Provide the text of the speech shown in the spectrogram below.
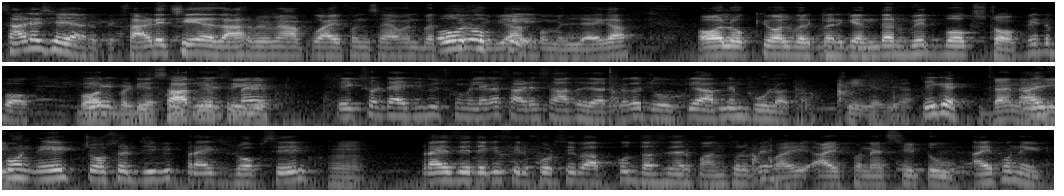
साढ़े छह हज़ार रुपए। साढ़े छह हज़ार रुपए में आपको आईफोन सेवन बत्तीस जीबी आपको मिल जाएगा। ऑल ओके ऑल वर्किंग के अंदर with box stock with box बहुत बढ़िया, साथ में free एक सौ अठाईस जीबी उसको मिलेगा साढ़े सात हज़ार रुपए का जो कि आपने बोला था। ठीक है भैया। ठीक है। आईफोन एट चौसठ GB price drop sale price दे देगी सिर्फ़ और सिर्फ़ आपको दस हज़ार पाँच सौ रुपए। भाई iPhone S C two iPhone eight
